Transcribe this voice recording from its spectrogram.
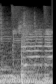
Shut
